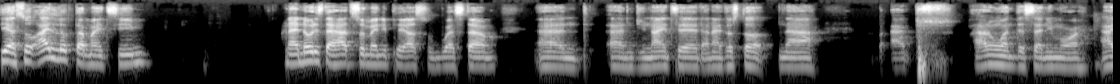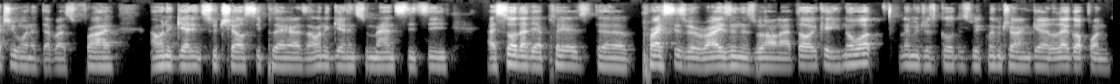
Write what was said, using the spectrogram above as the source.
yeah, so I looked at my team and I noticed I had so many players from West Ham and and United, and I just thought, nah, I, I don't want this anymore. I actually want to diversify. I want to get into Chelsea players. I want to get into Man City. I saw that their players, the prices were rising as well. And I thought, okay, you know what? Let me just go this week. Let me try and get a leg up on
